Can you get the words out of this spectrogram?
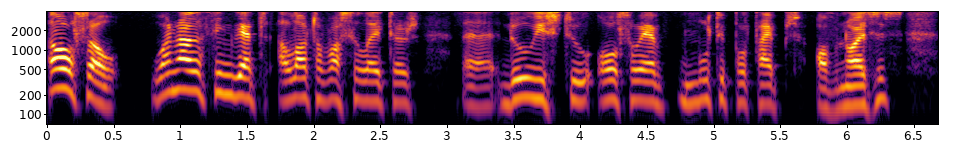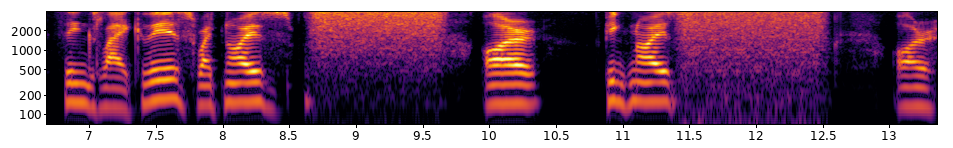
Also, one other thing that a lot of oscillators uh, do is to also have multiple types of noises, things like this, white noise, or pink noise, or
